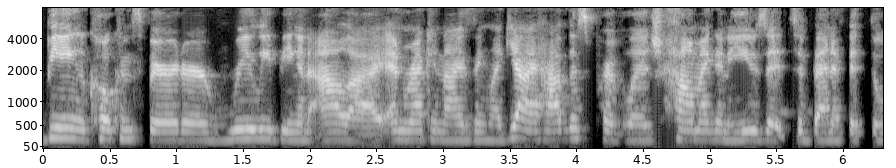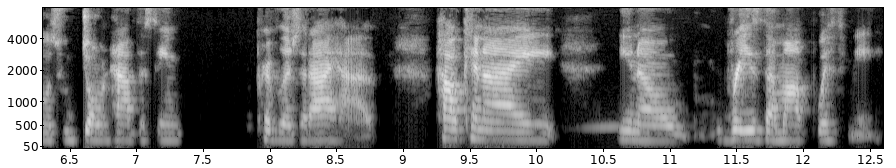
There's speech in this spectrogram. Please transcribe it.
being a co-conspirator, really being an ally and recognizing like, yeah, I have this privilege. How am I going to use it to benefit those who don't have the same privilege that I have? How can I, you know, raise them up with me?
